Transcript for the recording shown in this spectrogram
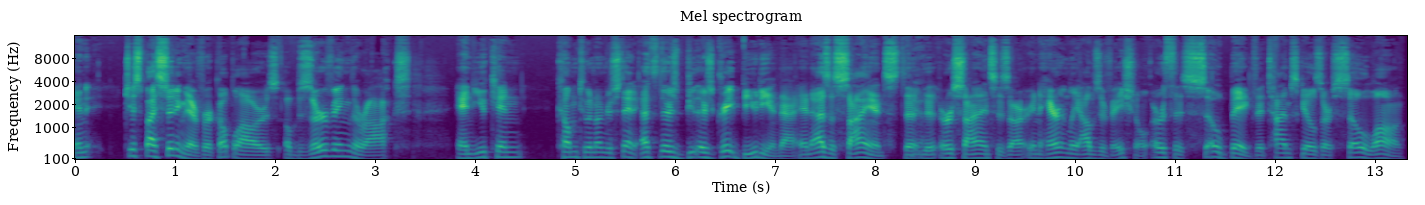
And just by sitting there for a couple hours observing the rocks and you can come to an understanding. That's, there's there's great beauty in that. And as a science, the, yeah. the earth sciences are inherently observational. Earth is so big, the time scales are so long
